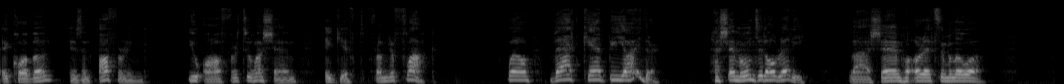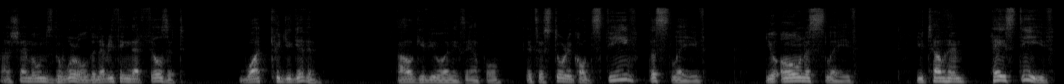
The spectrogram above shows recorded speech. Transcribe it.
a korban is an offering. You offer to Hashem a gift from your flock. Well, that can't be either. Hashem owns it already. La Hashem. Hashem owns the world and everything that fills it. What could you give him? I'll give you an example. It's a story called Steve the Slave. You own a slave. You tell him, Hey, Steve,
